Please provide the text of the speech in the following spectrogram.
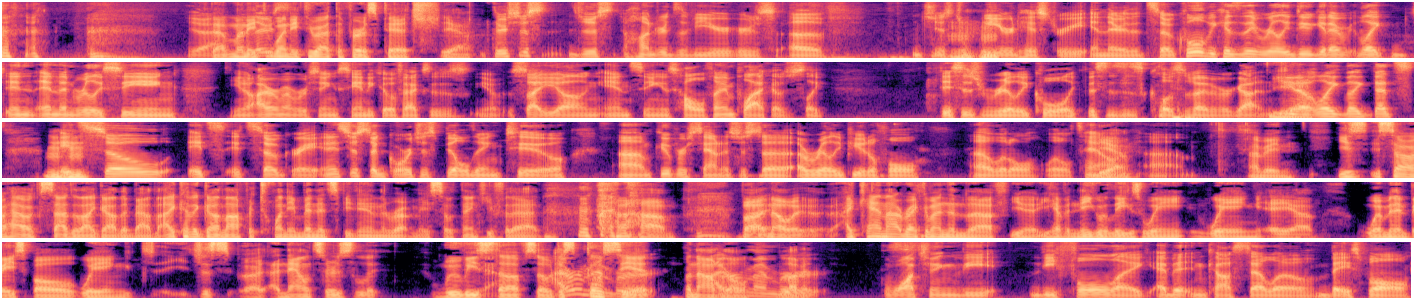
Yeah, that when he when he threw out the first pitch. Yeah. there's just just hundreds of years of just Mhm. weird history in there that's so cool because they really do get every like and and then really seeing you know I remember seeing Sandy Koufax's you know Cy Young and seeing his Hall of Fame plaque I was just like this is really cool like this is as close as I've ever gotten you know like like that's Mhm. it's so it's it's so great and it's just a gorgeous building too um cooperstown is just a, a really beautiful uh, little little town Yeah. um I mean, you, you saw how excited I got about it. I could have gone off for 20 minutes if you didn't interrupt me. So thank you for that. um, but Right. no, I cannot recommend enough. You, know, you have a Negro Leagues wing, wing a uh, women in baseball wing, just uh, announcers, li- movie Yeah. stuff. So just go see it. remember- Phenomenal. I remember watching the the full like Abbott and Costello baseball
